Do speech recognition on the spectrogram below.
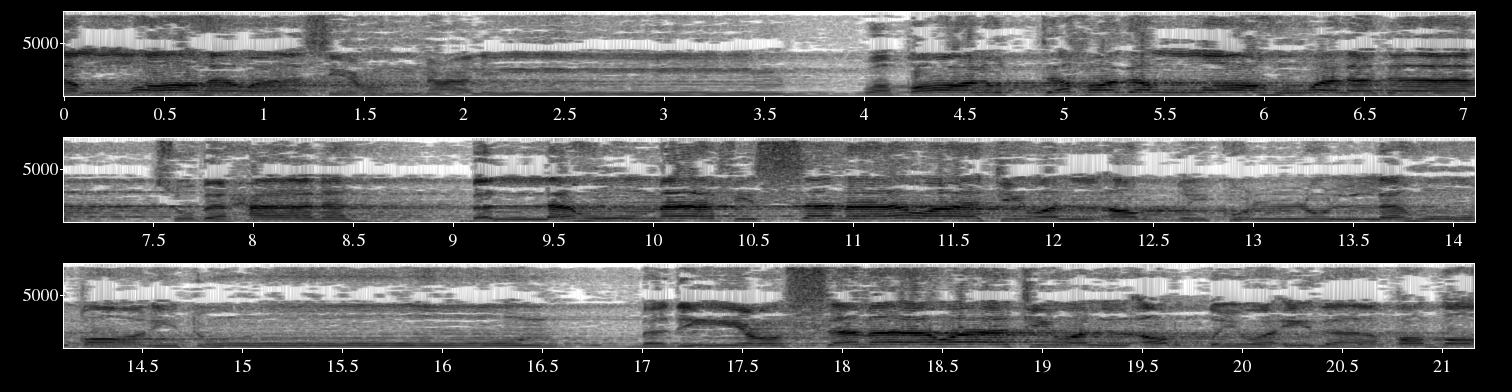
الله واسع عليم وقالوا اتخذ الله ولدا سبحانه بل له ما في السماوات والارض كل له قانتون بديع السماوات والارض واذا قضى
